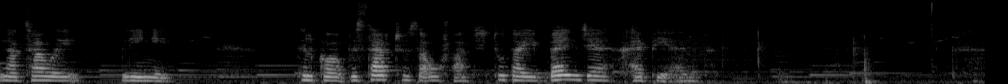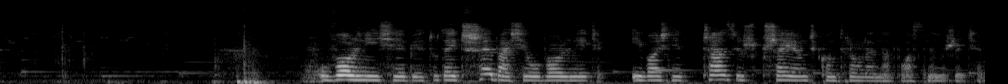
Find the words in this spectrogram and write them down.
na całej linii. Tylko wystarczy zaufać. Tutaj będzie happy end. Uwolnij siebie. Tutaj trzeba się uwolnić i właśnie czas już przejąć kontrolę nad własnym życiem.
